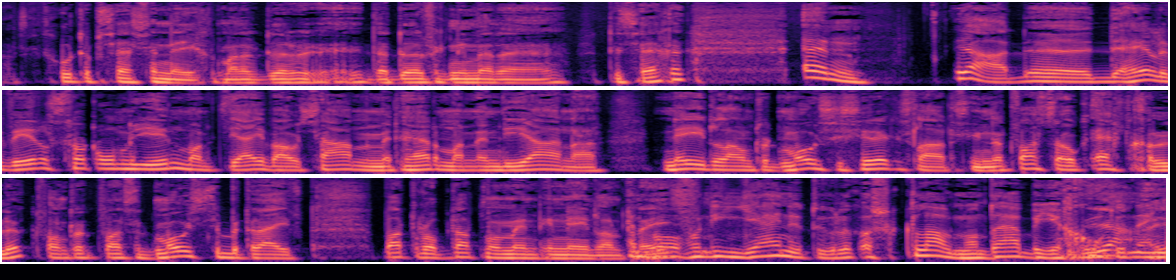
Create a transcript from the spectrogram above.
als ik het goed heb, 96, maar dat durf, dat durf ik niet meer uh, te zeggen. En ja, de, de hele wereld stort onder je in. Want jij wou samen met Herman en Diana Nederland het mooiste circus laten zien. Dat was ook echt gelukt, want het was het mooiste bedrijf wat er op dat moment in Nederland En rees. bovendien jij natuurlijk als clown, want daar ben je goed Ja, in. En ja.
